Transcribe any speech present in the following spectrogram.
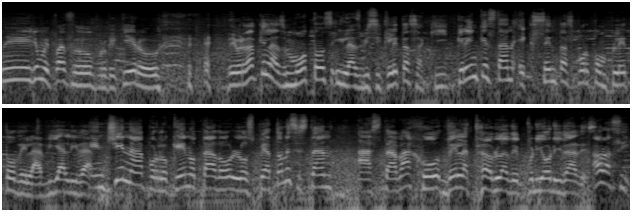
Eh, yo me paso porque quiero. De verdad que las motos y las bicicletas aquí creen que están exentas por completo de la vialidad. En China, por lo que he notado, los peatones están hasta abajo de la tabla de prioridades. Ahora sí,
